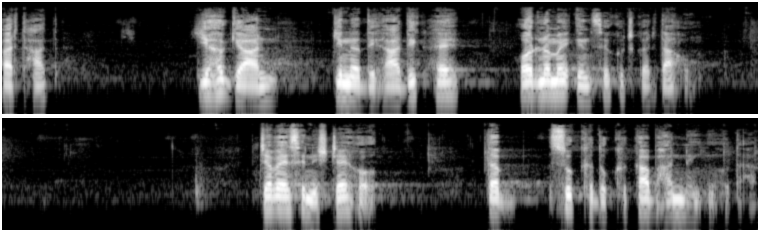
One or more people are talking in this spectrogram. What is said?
अर्थात यह ज्ञान कि न देहादिक है और न मैं इनसे कुछ करता हूँ। जब ऐसे निश्चय हो, तब सुख दुख का भान नहीं होता,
